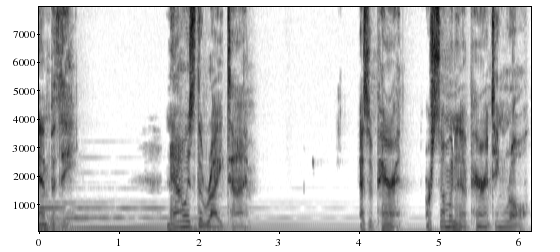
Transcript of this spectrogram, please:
Empathy. Now is the right time. As a parent, or someone in a parenting role,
